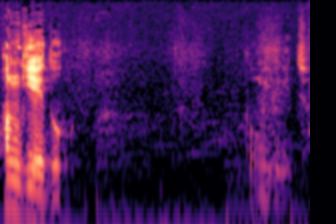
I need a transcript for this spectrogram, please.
환기에도 도움이 되겠죠.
